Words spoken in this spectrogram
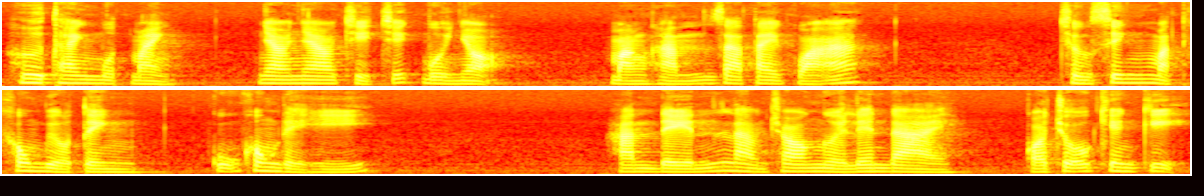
Hư thanh một mảnh, Nhao nhao chỉ trích bồi nhọ, Mắng hắn ra tay quá ác. Trường sinh mặt không biểu tình, Cũng không để ý. Hắn đến làm cho người lên đài Có chỗ kiên kỵ.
